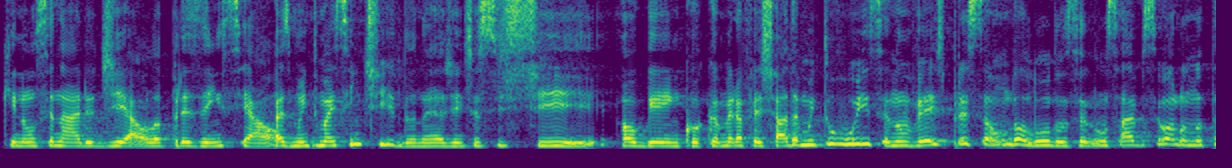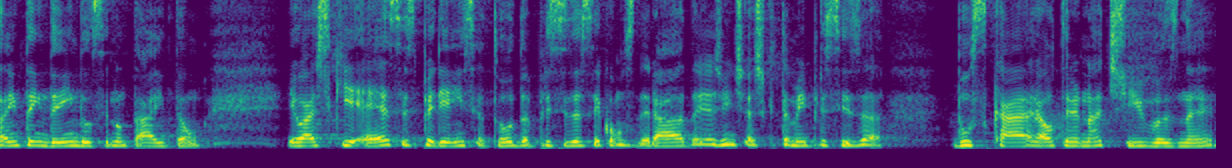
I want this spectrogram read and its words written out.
Que num cenário de aula presencial faz muito mais sentido, né? A gente assistir alguém com a câmera fechada é muito ruim, você não vê a expressão do aluno, você não sabe se o aluno está entendendo ou se não está. Então, eu acho que essa experiência toda precisa ser considerada e a gente acha que também precisa buscar alternativas, né?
